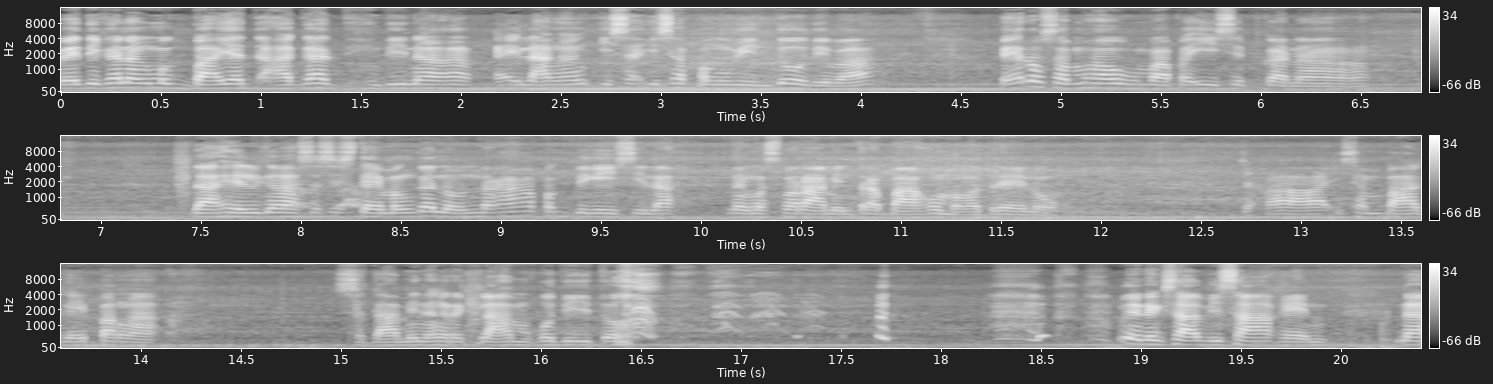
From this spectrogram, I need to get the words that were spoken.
pwede ka nang magbayad agad. Hindi na kailangan isa-isa pang window di ba? Pero somehow mapaisip ka na dahil nga sa sistemang ganon, nakakapagbigay sila ng mas maraming trabaho mga dreno. Tsaka isang bagay pa nga, sa dami ng reklamo ko dito, may nagsabi sa akin na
